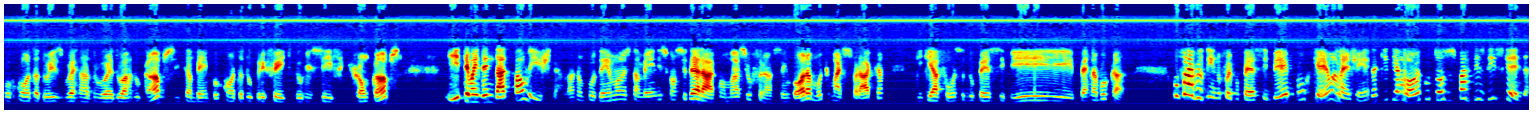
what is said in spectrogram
por conta do ex-governador Eduardo Campos e também por conta do prefeito do Recife, João Campos, e tem uma identidade paulista. Nós não podemos também desconsiderar com Márcio França, embora muito mais fraca do que a força do PSB pernambucano. O Flávio Dino foi para o PSB porque é uma legenda que dialoga com todos os partidos de esquerda.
